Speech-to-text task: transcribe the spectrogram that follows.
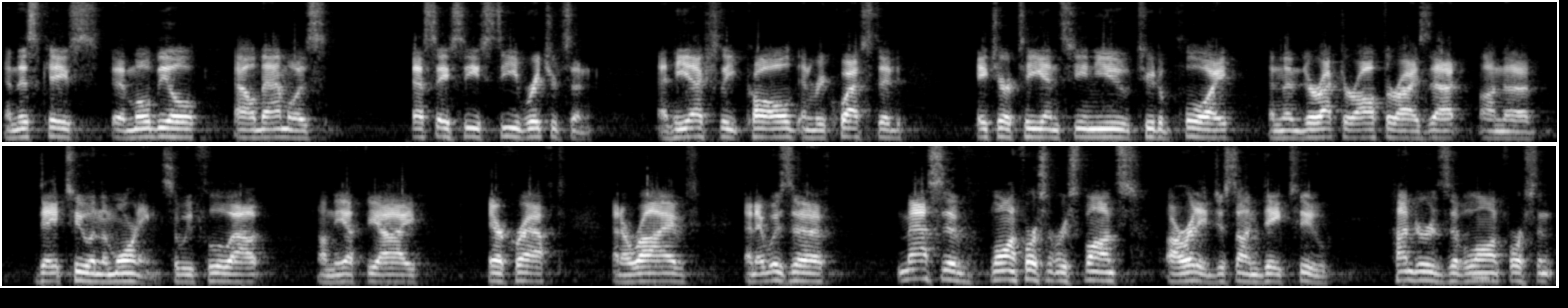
In this case, uh, Mobile, Alabama was SAC Steve Richardson. and he actually called and requested HRT and CNU to deploy, and then the director authorized that on the day two in the morning. So we flew out on the FBI aircraft and arrived, and it was a massive law enforcement response already just on day two. Hundreds of law enforcement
